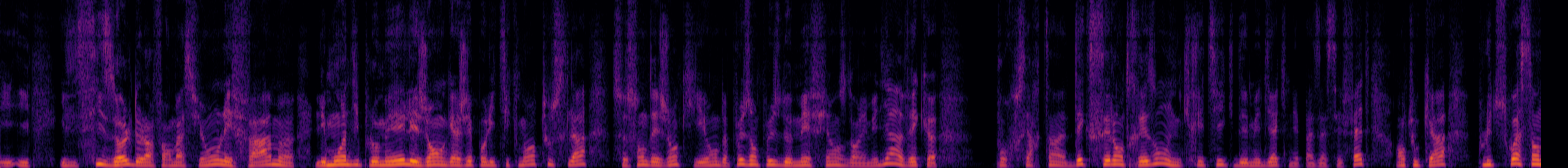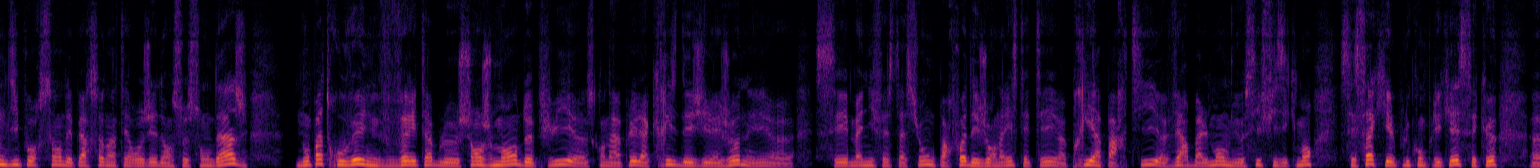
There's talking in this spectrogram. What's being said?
ils, s'isolent de l'information. Les femmes, les moins diplômés, les gens engagés politiquement, tout cela, ce sont des gens qui ont de plus en plus de méfiance dans les médias avec pour certains d'excellentes raisons, une critique des médias qui n'est pas assez faite. En tout cas, plus de 70% des personnes interrogées dans ce sondage n'ont pas trouvé un véritable changement depuis euh, ce qu'on a appelé la crise des Gilets jaunes et euh, ces manifestations où parfois des journalistes étaient euh, pris à partie verbalement mais aussi physiquement. C'est ça qui est le plus compliqué, c'est que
